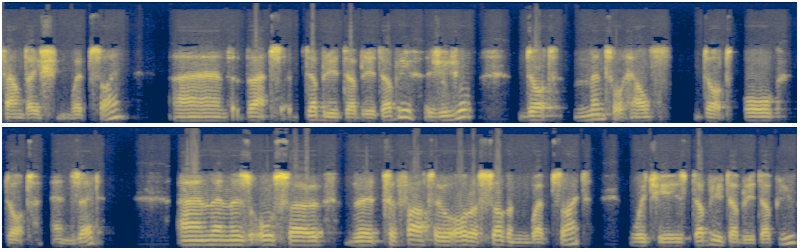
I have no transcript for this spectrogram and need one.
Foundation website, and that's www, as usual, dot mentalhealth.org.nz. And then there's also the Te Ora Southern website, which is www.southernhealth,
